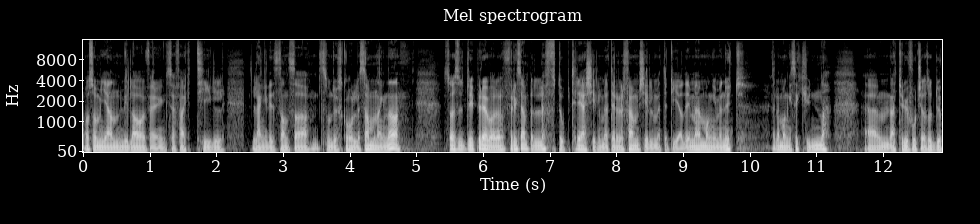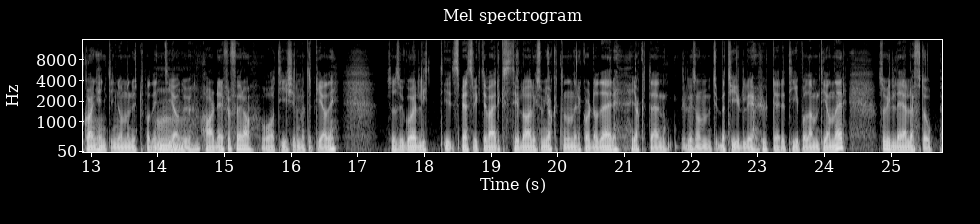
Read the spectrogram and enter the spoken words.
og som igjen vil ha overføringseffekt til lengre distanser som du skal holde sammenhengende. Da. Så altså, vi prøver å f.eks. løfte opp tre kilometer eller fem kilometer tida di med mange minutter, eller mange sekunder. Um, jeg tror fortsatt at du kan hente inn noen minutter på den tida du har der fra før av, og ti kilometer tida di. Så hvis du går litt spesifikt til verks til å liksom jakte noen rekorder der, jakte en liksom, betydelig hurtigere tid på de tidene der, så vil det løfte opp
